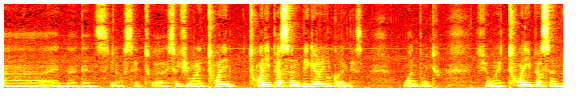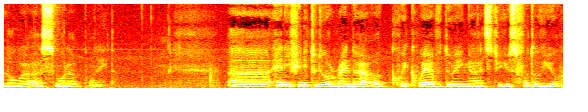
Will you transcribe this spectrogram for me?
uh, and then, you know, set, so if you want it 20, 20% bigger, you'll go like this, 1.2. if you want it 20% lower uh, smaller 0.8 uh, and if you need to do a render a quick way of doing uh, it's to use PhotoView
